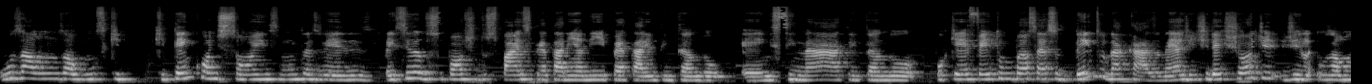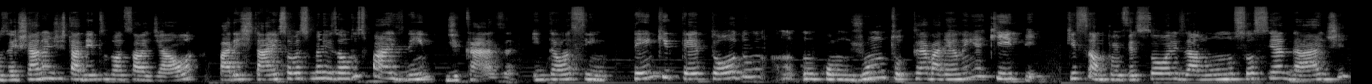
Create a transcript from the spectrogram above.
Os alunos, alguns que, que têm condições, muitas vezes precisa do suporte dos pais para estarem ali, para estarem tentando é, ensinar, tentando. Porque é feito um processo dentro da casa, né? A gente deixou de. de os alunos deixaram de estar dentro de uma sala de aula para estarem sob a supervisão dos pais dentro de casa. Então, assim, tem que ter todo um, conjunto trabalhando em equipe, que são professores, alunos, sociedade,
